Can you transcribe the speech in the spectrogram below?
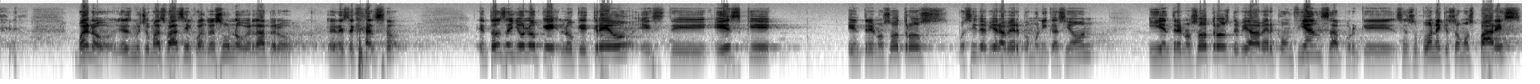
bueno, es mucho más fácil cuando es uno, ¿verdad? Pero en este caso, entonces yo lo que, lo que creo este, es que entre nosotros, pues sí debiera haber comunicación, y entre nosotros debía haber confianza porque se supone que somos pares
